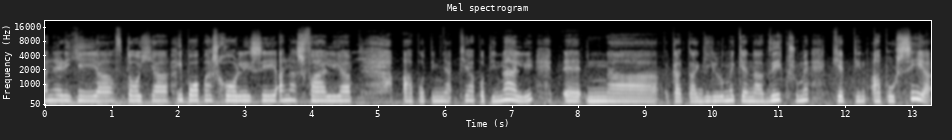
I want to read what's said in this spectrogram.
ανεργία, φτώχεια, υποαπασχόληση, ανασφάλεια από τη μια και από την άλλη να καταγγείλουμε και να δείξουμε και την απουσία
